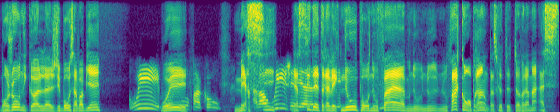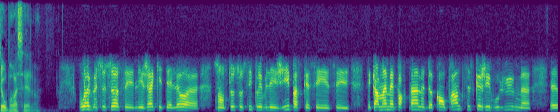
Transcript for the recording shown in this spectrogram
Bonjour Nicole Gibault, ça va bien? Oui, Oui. Franco. Merci. Alors oui, j'ai, Merci euh, d'être avec nous pour nous faire nous, nous- nous faire comprendre parce que tu as vraiment assisté au procès. Là. Oui, ben c'est ça. C'est les gens qui étaient là euh, sont tous aussi privilégiés parce que c'est c'est c'est quand même important là, de comprendre. C'est ce que j'ai voulu me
